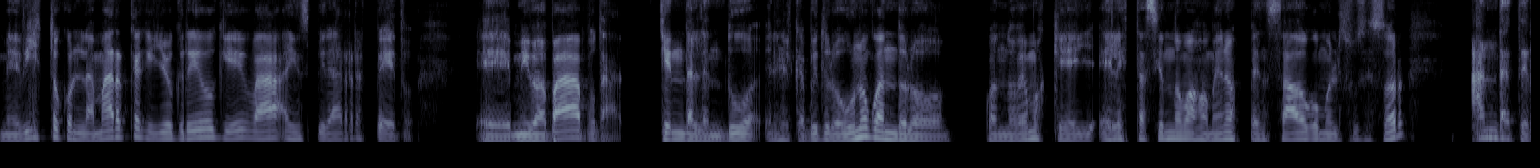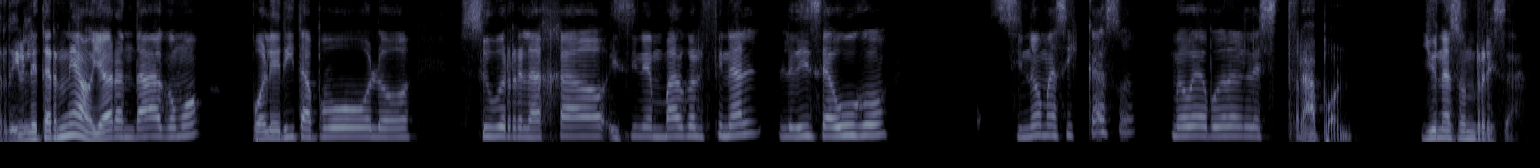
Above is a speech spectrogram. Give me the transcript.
me he visto con la marca que yo creo que va a inspirar respeto. Eh, mi papá, puta, Kendall en el capítulo uno cuando, lo, cuando vemos que él está siendo más o menos pensado como el sucesor, anda terrible terneado y ahora andaba como polerita polo, súper relajado y sin embargo al final le dice a Hugo, si no me hacís caso, me voy a poner el strapon y una sonrisa.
